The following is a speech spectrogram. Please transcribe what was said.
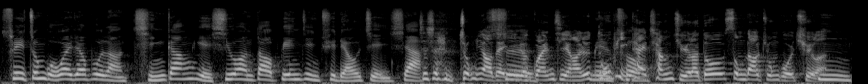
所以中国外交部长秦刚也希望到边境去了解一下，这是很重要的一个关键啊！就毒品太猖獗了，都送到中国去了。嗯，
